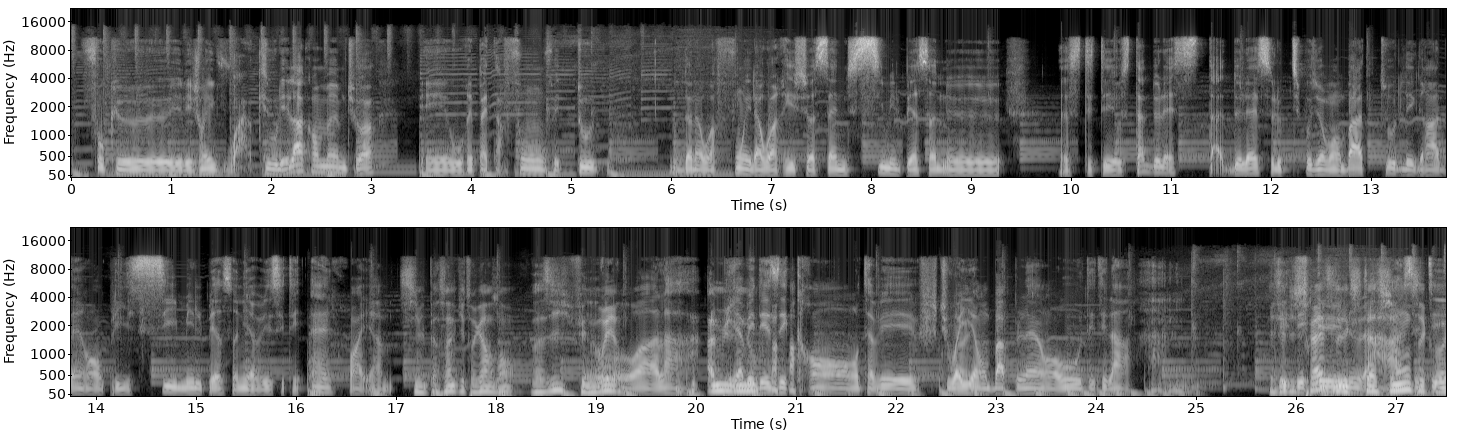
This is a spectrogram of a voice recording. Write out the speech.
Il faut que les gens ils voient que vous êtes là quand même, tu vois. Et on répète à fond, on fait tout. Donne à fond et on arrive sur scène, 6000 personnes. euh, euh, C'était au Stade de l'Est. Stade de l'Est, le petit podium en bas, tous les gradins remplis, 6000 personnes il y avait, c'était incroyable. 6000 personnes qui te regardent en disant, vas-y, fais-nous rire, Voilà. Il y amuse-nous. avait des écrans, t'avais, tu voyais en bas plein, en haut, t'étais là. Et c'est du stress, de l'excitation, ah, c'est quoi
